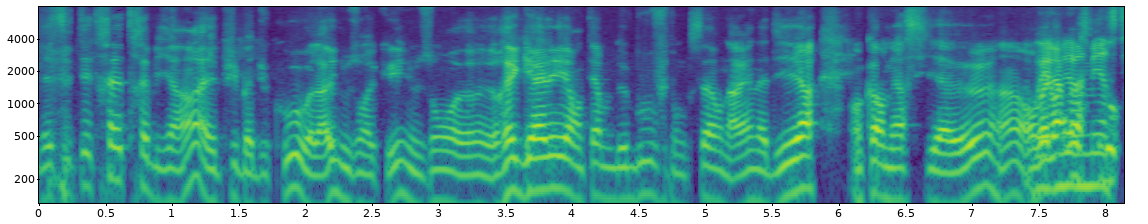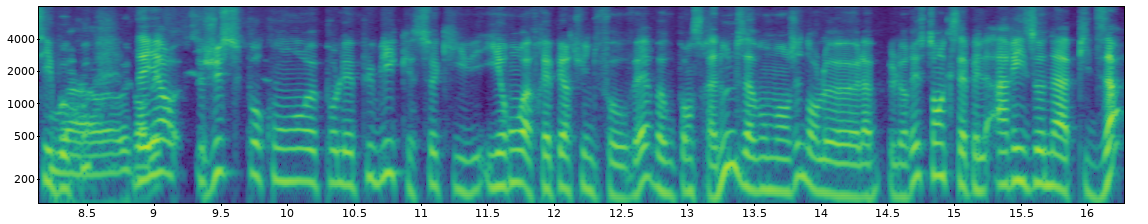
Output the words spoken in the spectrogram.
mais c'était très très bien. Et puis, bah, du coup, voilà, ils nous ont accueillis, ils nous ont euh, régalé en termes de bouffe. Donc, ça, on n'a rien à dire. Encore merci à eux. hein. Ouais, on les les remercie beaucoup. hein, aujourd'hui. D'ailleurs, juste pour, qu'on, pour le public, ceux qui iront à Frépertuis une fois ouvert, bah, vous penserez à nous. Nous avons mangé dans le, la- le restaurant qui s'appelle Arizona Pizza,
